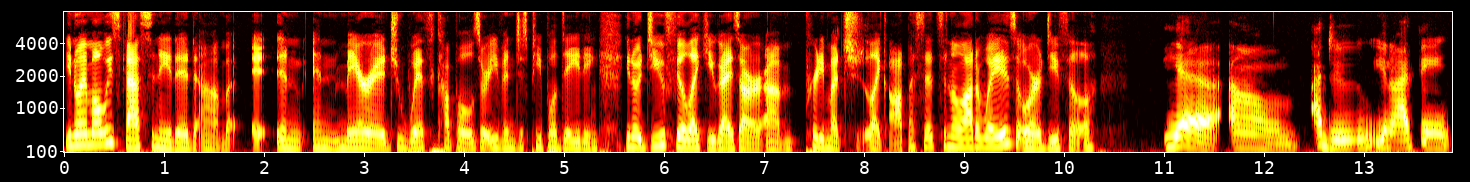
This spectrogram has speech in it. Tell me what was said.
You know, I'm always fascinated um, in in marriage with couples or even just people dating. You know, do you feel like you guys are um, pretty much like opposites in a lot of ways, or do you feel? Yeah, um, I do. You know, I think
